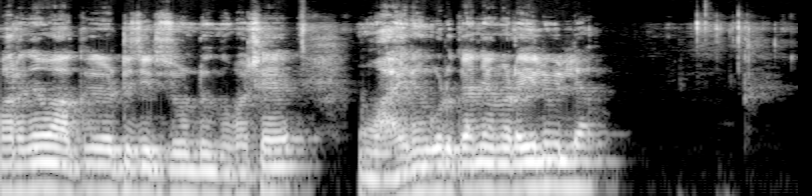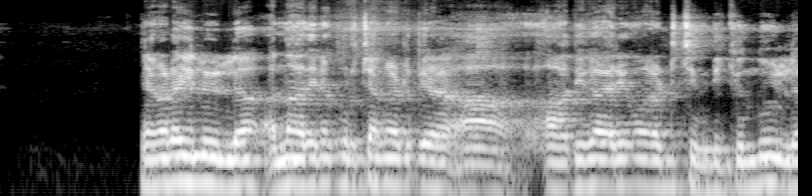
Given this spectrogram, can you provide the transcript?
പറഞ്ഞ വാക്ക് കേട്ട് ചിരിച്ചുകൊണ്ട് നിന്നു. പക്ഷേ മൂവായിരം കൊടുക്കാൻ ഞങ്ങളുടെ കയ്യിലും ഇല്ല ഞങ്ങളുടെ കയ്യിലും ഇല്ല എന്നാൽ അതിനെക്കുറിച്ച് അങ്ങോട്ട് ആധികാരികമായിട്ട് ചിന്തിക്കുന്നുമില്ല.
